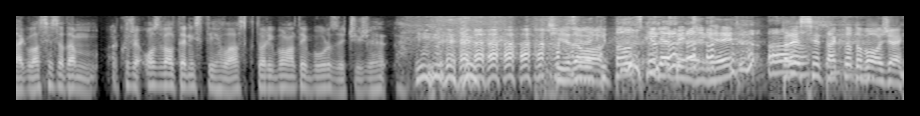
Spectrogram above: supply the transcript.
tak vlastne sa tam akože ozval ten istý hlas, ktorý bol na tej burze, čiže... čiže to bolo, polský dubbingčík, hej? presne takto to bolo, že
